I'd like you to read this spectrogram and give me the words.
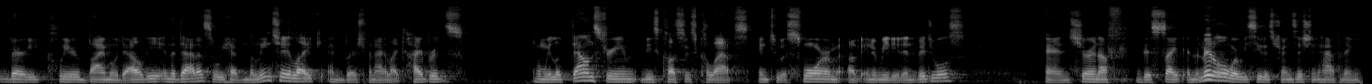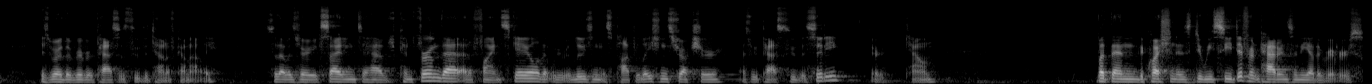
very clear bimodality in the data. So we have Malinche-like and Birchmanni-like hybrids. When we look downstream, these clusters collapse into a swarm of intermediate individuals. And sure enough, this site in the middle, where we see this transition happening, is where the river passes through the town of Calnali. So that was very exciting to have confirmed that at a fine scale, that we were losing this population structure as we passed through the city or town. But then the question is, do we see different patterns in the other rivers?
